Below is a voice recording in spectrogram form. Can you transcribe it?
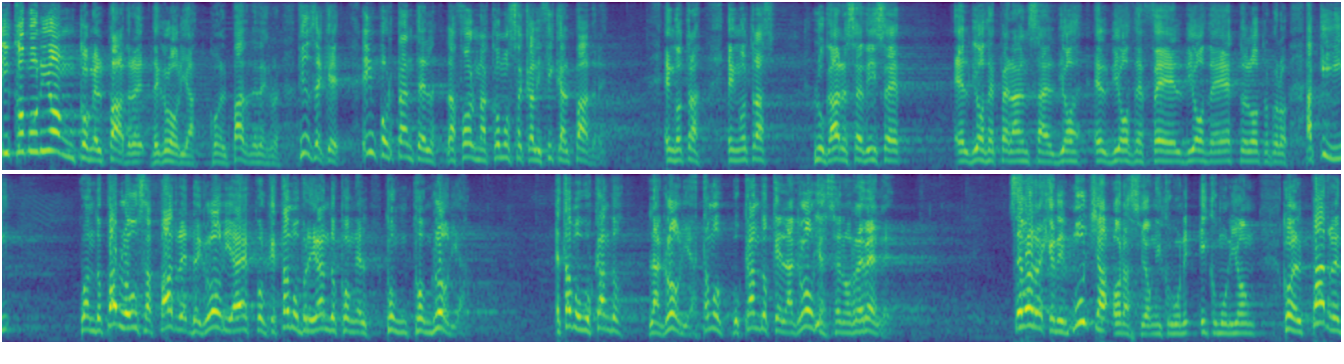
y comunión con el Padre de gloria, con el Padre de gloria. Fíjense que es importante la forma como se califica el Padre. En en otros lugares se dice el Dios de esperanza, el Dios, el Dios de fe, el Dios de esto y el otro. Pero aquí, cuando Pablo usa Padre de gloria es porque estamos brigando con, el, con, con gloria. Estamos buscando la gloria, estamos buscando que la gloria se nos revele. Se va a requerir mucha oración y comunión con el Padre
